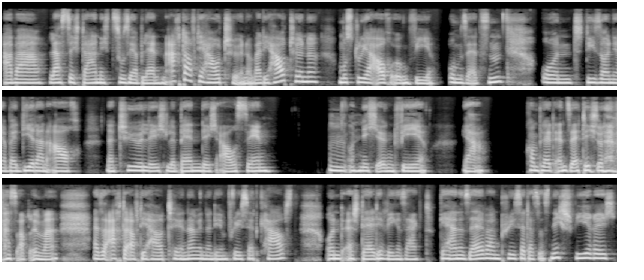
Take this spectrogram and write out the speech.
Aber lass dich da nicht zu sehr blenden. Achte auf die Hauttöne, weil die Hauttöne musst du ja auch irgendwie umsetzen. Und die sollen ja bei dir dann auch natürlich lebendig aussehen und nicht irgendwie, ja, komplett entsättigt oder was auch immer. Also achte auf die Hauttöne, wenn du dir ein Preset kaufst und erstell dir, wie gesagt, gerne selber ein Preset. Das ist nicht schwierig.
